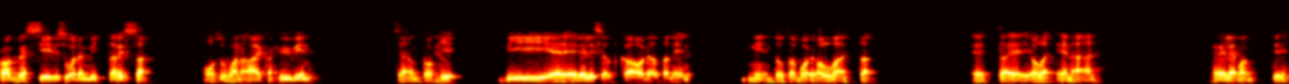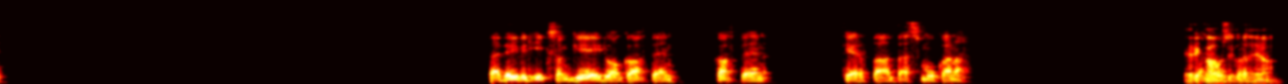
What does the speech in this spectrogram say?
progressiivisuuden mittarissa osuvan aika hyvin. Se on toki vii edelliseltä kaudelta, niin, niin tota voi olla, että, että ei ole enää relevanttia. Tämä David Hickson Gade on kahteen, kahteen kertaan tässä mukana. Eri kausilta, joo.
